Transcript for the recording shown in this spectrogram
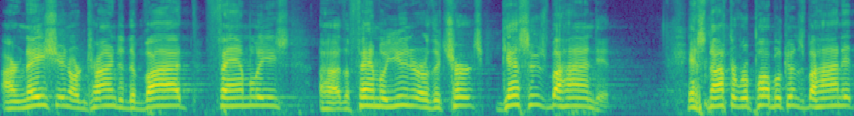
our nation or trying to divide families, uh, the family unit or the church. Guess who's behind it? It's not the Republicans behind it.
